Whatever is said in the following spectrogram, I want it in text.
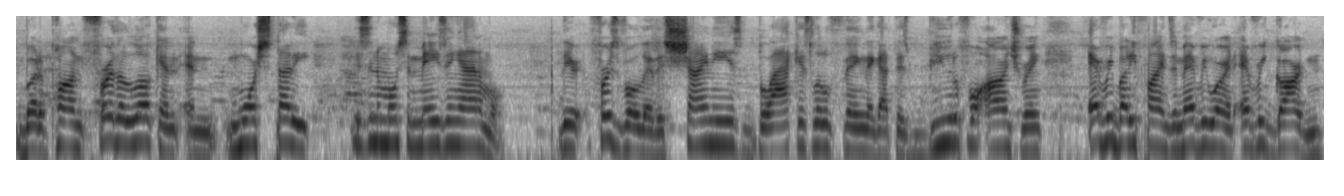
but upon further look and, and more study, this is the most amazing animal. They're first of all they're the shiniest, blackest little thing. They got this beautiful orange ring. Everybody finds them everywhere in every garden.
